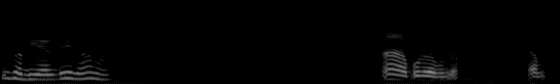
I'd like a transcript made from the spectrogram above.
Şurada bir yerdeydi ama. Ha burada burada. Tamam.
